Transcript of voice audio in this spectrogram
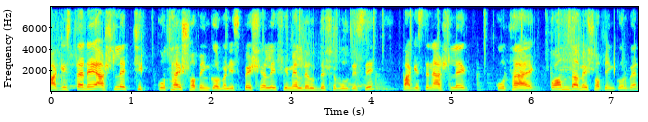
পাকিস্তানে আসলে ঠিক কোথায় শপিং করবেন? স্পেশালি ফিমেলদের উদ্দেশ্যে বলতেছি, পাকিস্তানে আসলে কোথায় কম দামে শপিং করবেন?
